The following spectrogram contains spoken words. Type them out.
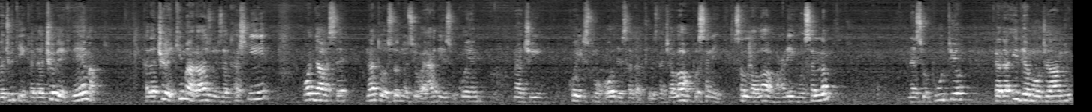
Međutim, kada čovjek nema, kada čovjek ima razlog za kašnjenje, onda se na to se odnosi ovaj hadis u kojem, znači, koji smo ovdje sada čuli. Znači Allah poslanik sallallahu alaihi wa sallam nas uputio kada idemo u džamiju,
